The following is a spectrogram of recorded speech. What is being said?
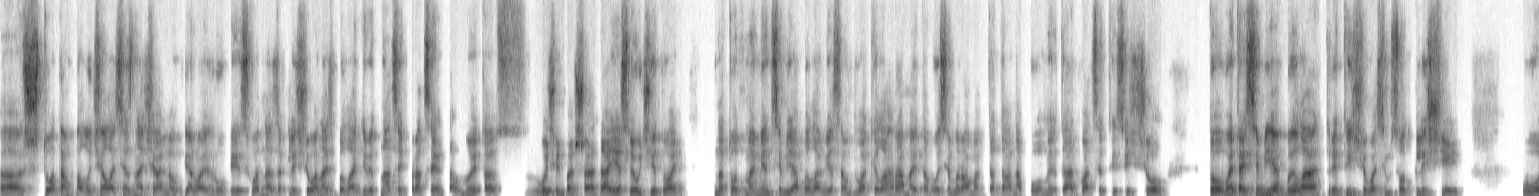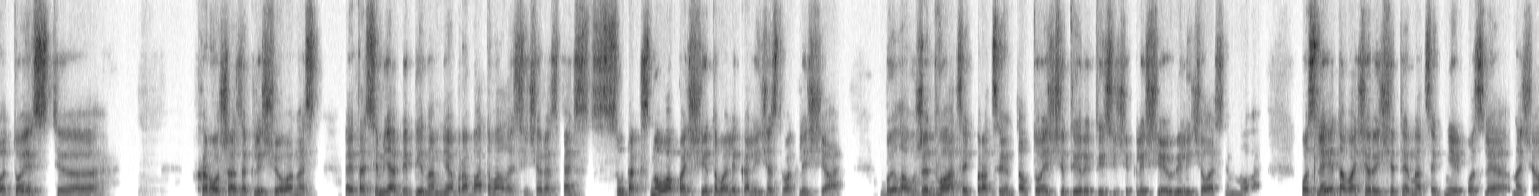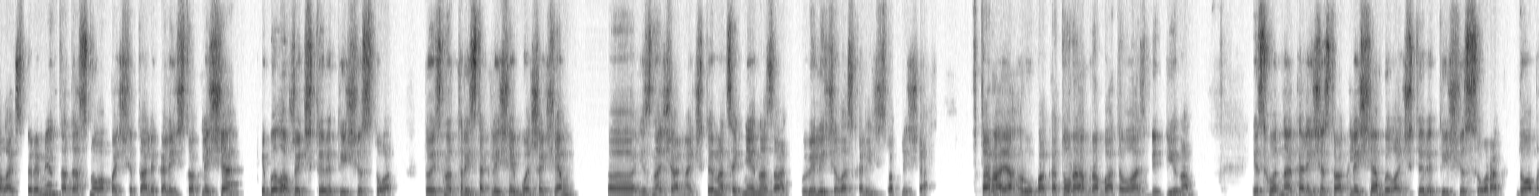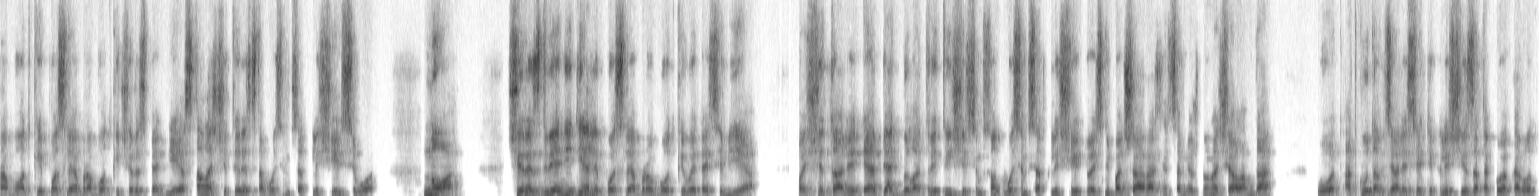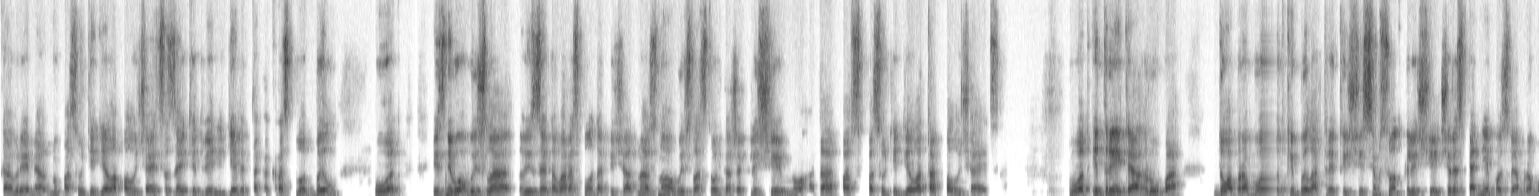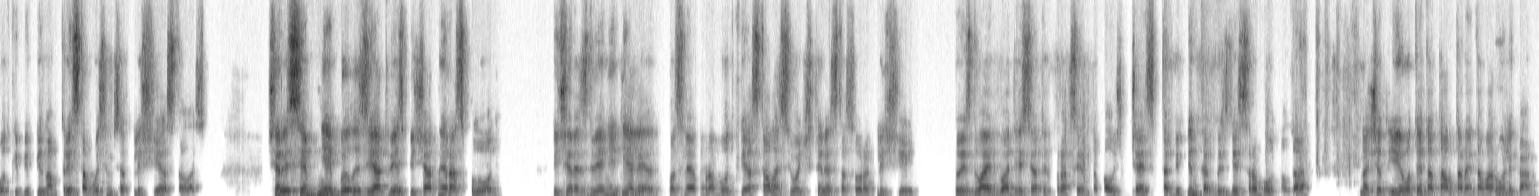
э, что там получалось изначально? В первой группе исходная заклещенность была 19%. Ну, это очень большая, да, если учитывать, на тот момент семья была весом 2 килограмма, это 8 рамок додана полных, да, 20 тысяч пчел, то в этой семье было 3800 клещей. Вот, то есть э, хорошая заклещенность. Эта семья бипином не обрабатывалась, и через 5 суток снова подсчитывали количество клеща. Было уже 20%, то есть 4000 клещей, увеличилось немного. После этого, через 14 дней после начала эксперимента, да, снова подсчитали количество клеща, и было уже 4100. То есть на 300 клещей больше, чем э, изначально, 14 дней назад. Увеличилось количество клеща. Вторая группа, которая обрабатывалась бипином. Исходное количество клеща было 4040 до обработки. После обработки через 5 дней осталось 480 клещей всего. Но через две недели после обработки в этой семье посчитали, и опять было 3780 клещей. То есть небольшая разница между началом, да, вот. Откуда взялись эти клещи за такое короткое время? Ну, по сути дела, получается, за эти две недели, так как расплод был, вот, из него вышло, из этого расплода печатная основа вышло столько же клещей много. Да? По, по сути дела так получается. Вот. И третья группа. До обработки было 3700 клещей, через 5 дней после обработки бипином 380 клещей осталось. Через 7 дней был изъят весь печатный расплод, и через две недели после обработки осталось всего 440 клещей. То есть 2,2%. Получается, бипин как бы здесь сработал. Да? Значит, и вот этот автор этого ролика,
